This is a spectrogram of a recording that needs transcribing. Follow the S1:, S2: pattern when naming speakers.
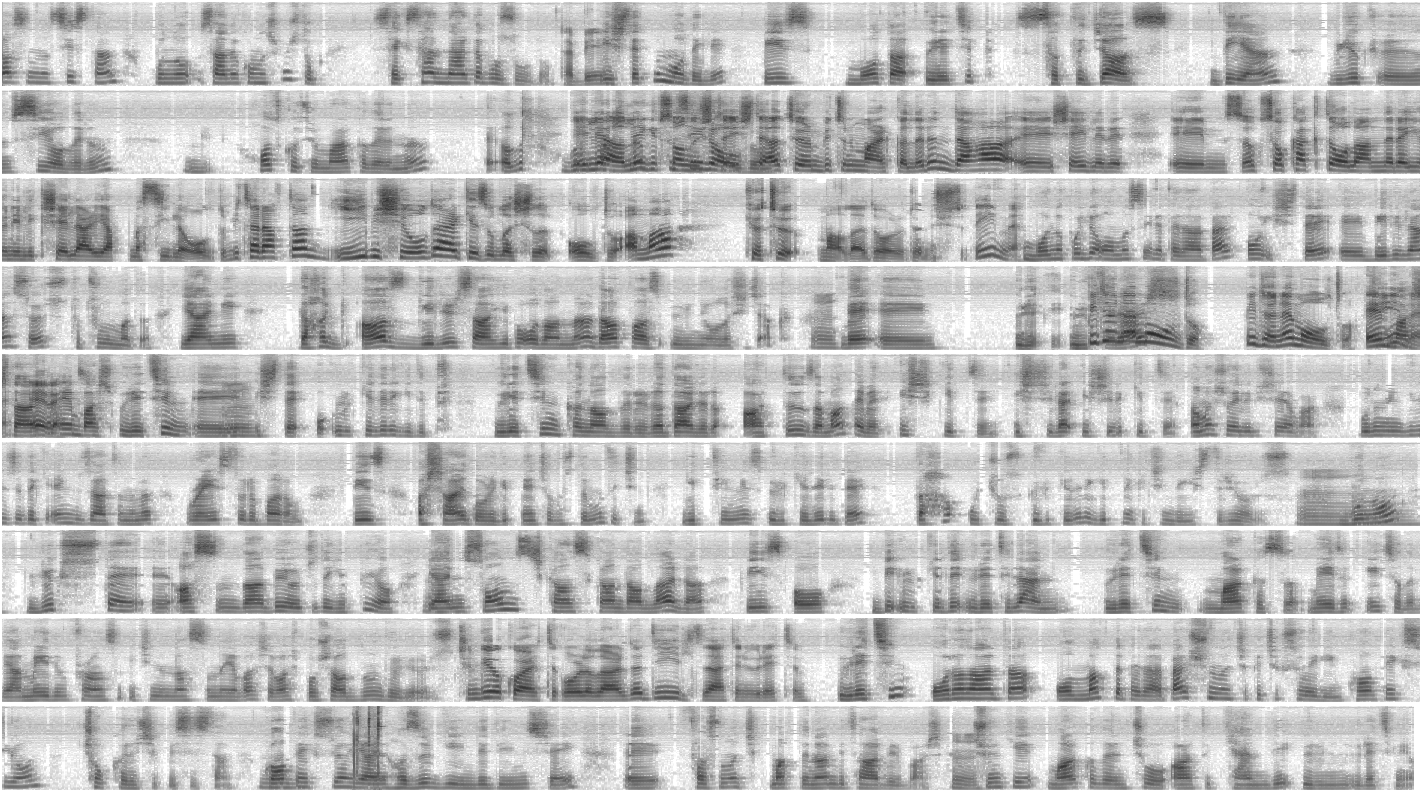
S1: Aslında sistem bunu seninle konuşmuştuk. 80'lerde bozuldu.
S2: Tabii.
S1: İşletme modeli biz moda üretip satacağız diyen büyük e, CEO'ların hot couture markalarını e, alıp
S2: ele alıp sonuçta
S1: oldu.
S2: işte atıyorum bütün markaların daha e, şeyleri e, so- sokakta olanlara yönelik şeyler yapmasıyla oldu. Bir taraftan iyi bir şey oldu, herkes ulaşılır oldu ama kötü mala doğru dönüştü değil mi?
S1: monopoli olmasıyla beraber o işte e, verilen söz tutulmadı. Yani daha az gelir sahibi olanlar daha fazla ürüne ulaşacak ve e, ülkeler
S2: Bir dönem oldu. Bir dönem oldu.
S1: En
S2: değil mi?
S1: başlarda
S2: Evet.
S1: en baş üretim e, işte o ülkelere gidip üretim kanalları, radarları arttığı zaman evet iş gitti. İşçiler, işçilik gitti. Ama şöyle bir şey var. Bunun İngilizce'deki en güzel tanımı race to the bottom. Biz aşağıya doğru gitmeye çalıştığımız için gittiğimiz ülkeleri de daha ucuz ülkelere gitmek için değiştiriyoruz.
S2: Hmm.
S1: Bunu lüks de e, aslında bir ölçüde yapıyor. Yani son çıkan skandallarla biz o bir ülkede üretilen üretim markası Made in Italy veya Made in France'ın içinin aslında yavaş yavaş boşaldığını görüyoruz.
S2: Çünkü yok artık oralarda değil zaten üretim.
S1: Üretim oralarda olmakla beraber şunu açık açık söyleyeyim. Konfeksiyon çok karışık bir sistem. Konfeksiyon yani hazır giyim dediğimiz şey e, fasona çıkmak denen bir tabir var. Çünkü markaların çoğu artık kendi ürününü üretmiyor.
